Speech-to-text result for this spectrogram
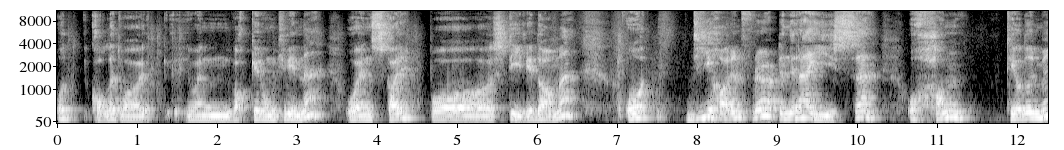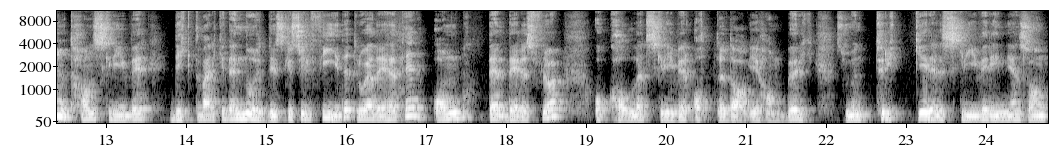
Og Collett var jo en vakker ung kvinne og en skarp og stilig dame. Og de har en flørt, en reise, og han, Theodor Munt, han skriver diktverket 'Den nordiske sylfide', tror jeg det heter, om den, deres flørt. Og Collett skriver 'Åtte dager i Hamburg', som hun trykker eller skriver inn i en sånn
